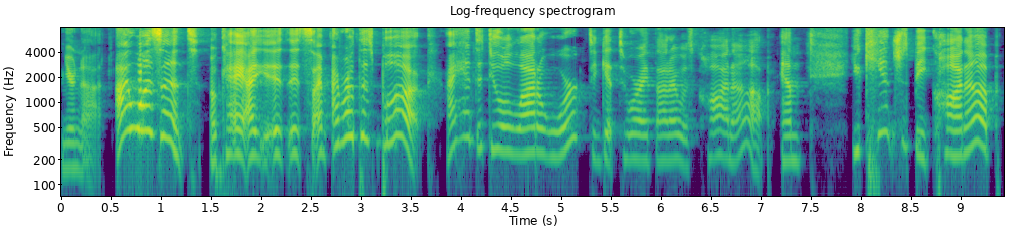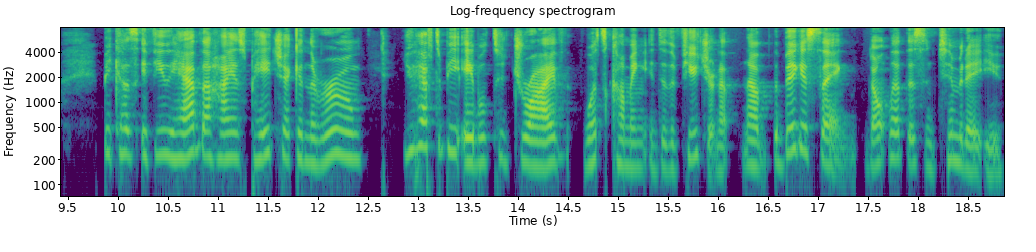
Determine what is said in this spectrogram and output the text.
You're not. I wasn't. Okay. I it, it's I, I wrote this book. I had to do a lot of work to get to where I thought I was caught up. And you can't just be caught up because if you have the highest paycheck in the room, you have to be able to drive what's coming into the future. Now, now the biggest thing, don't let this intimidate you.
